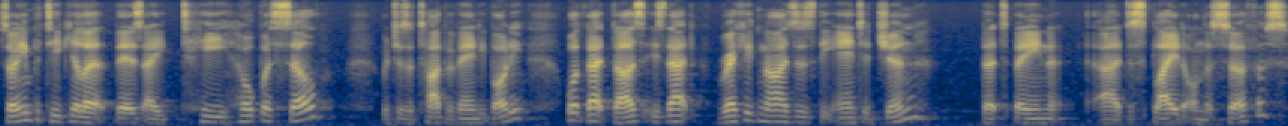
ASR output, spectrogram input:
So in particular, there's a T helper cell, which is a type of antibody. What that does is that recognizes the antigen that's been uh, displayed on the surface,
